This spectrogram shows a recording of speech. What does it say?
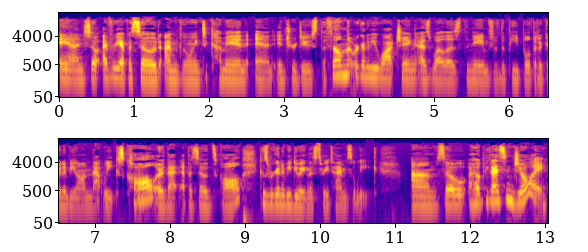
And so every episode, I'm going to come in and introduce the film that we're going to be watching, as well as the names of the people that are going to be on that week's call or that episode's call, because we're going to be doing this three times a week. Um, so I hope you guys enjoy.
